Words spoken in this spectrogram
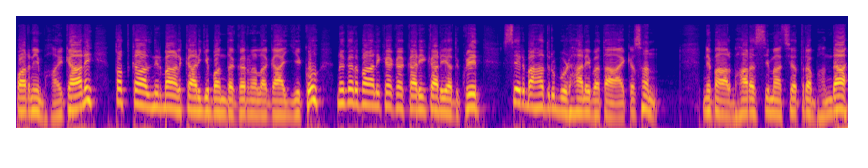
पर्ने भएकाले तत्काल निर्माण कार्य बन्द गर्न लगाइएको नगरपालिकाका कार्यकारी अधिकृत शेरबहादुर बुढाले बताएका छन्। नेपाल भारत सीमा क्षेत्र भन्दा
